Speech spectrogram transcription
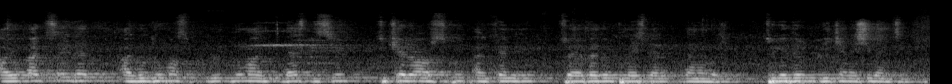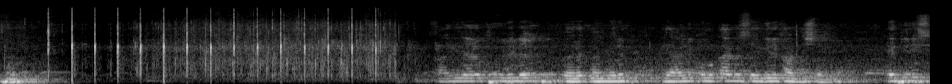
I would like to say that I will do my, do my best this year to carry our school and family to a better place than, than ever. Together we can achieve anything. Saygıdeğer okul öğretmenlerim, değerli konuklar ve sevgili kardeşlerim. Hepiniz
